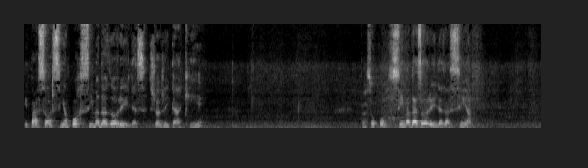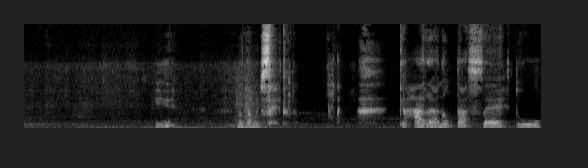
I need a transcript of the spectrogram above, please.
e passou assim, ó, por cima das orelhas. Deixa eu ajeitar aqui. Passou por cima das orelhas, assim, ó. E não tá muito certo. Cara, não tá certo.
